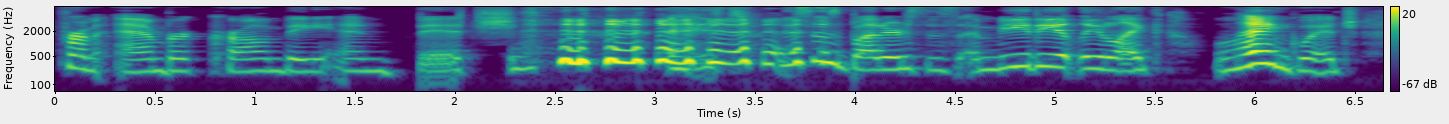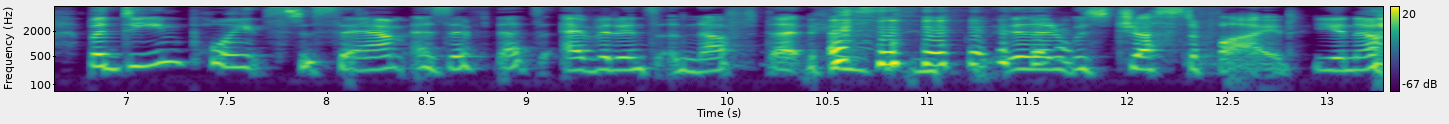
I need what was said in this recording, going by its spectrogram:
from Abercrombie and bitch. And Mrs. Butters is immediately like, language. But Dean points to Sam as if that's evidence enough that his that it was justified, you know?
